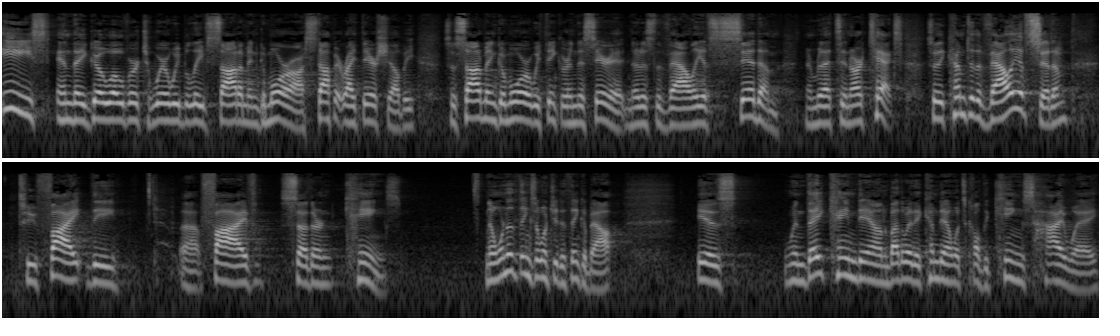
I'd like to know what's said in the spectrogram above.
east and they go over to where we believe Sodom and Gomorrah are. Stop it right there, Shelby. So Sodom and Gomorrah, we think, are in this area. Notice the valley of Siddim. Remember, that's in our text. So they come to the valley of Siddim to fight the uh, five southern kings. Now, one of the things I want you to think about is when they came down, by the way, they come down what's called the King's Highway.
